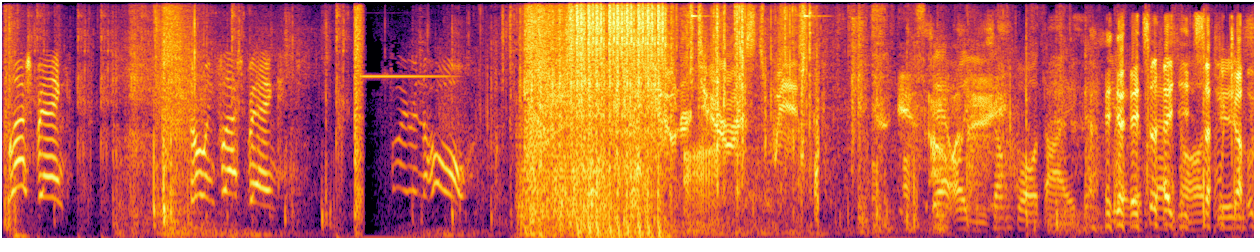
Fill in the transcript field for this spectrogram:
Flashbang. Throwing flashbang. Fire in the hole. 即係我疑心過大，跟住你真係疑心轉身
